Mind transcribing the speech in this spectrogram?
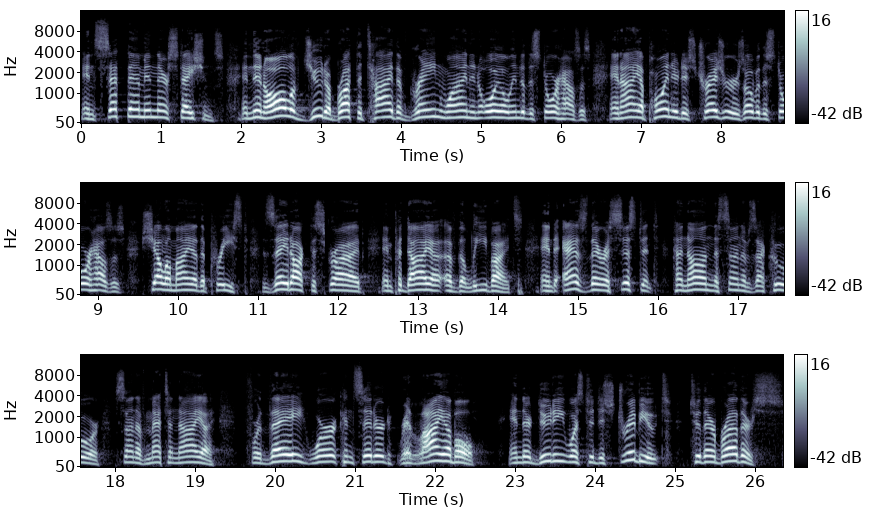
and set them in their stations. And then all of Judah brought the tithe of grain, wine, and oil into the storehouses. And I appointed as treasurers over the storehouses Shelemiah the priest, Zadok the scribe, and Pedaiah of the Levites. And as their assistant, Hanan the son of Zaccur, son of Mattaniah, for they were considered reliable, and their duty was to distribute to their brothers.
